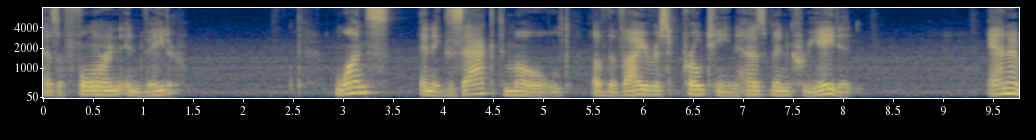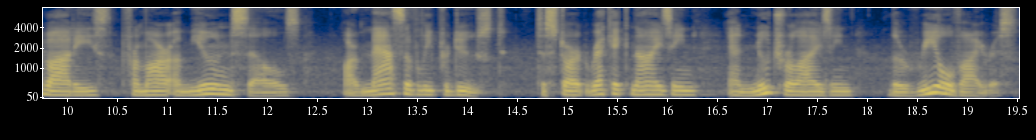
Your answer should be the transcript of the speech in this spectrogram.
as a foreign invader. Once an exact mold of the virus protein has been created, antibodies from our immune cells are massively produced to start recognizing and neutralizing the real virus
